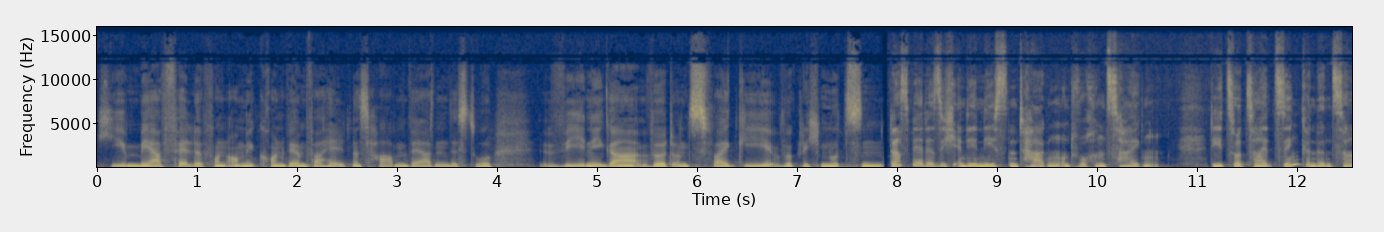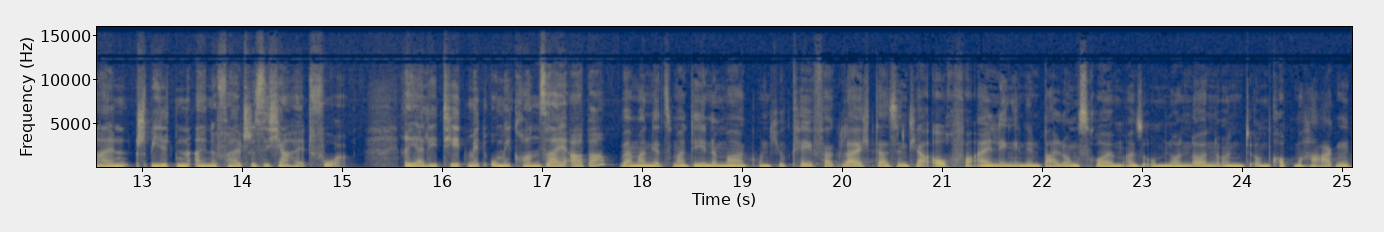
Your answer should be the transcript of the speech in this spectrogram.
je mehr Fälle von Omikron wir im Verhältnis haben werden, desto weniger wird uns 2G wirklich nutzen. Das werde sich in den nächsten Tagen und Wochen zeigen. Die zurzeit sinkenden Zahlen spielten eine falsche Sicherheit vor. Realität mit Omikron sei aber? Wenn man jetzt mal Dänemark und UK vergleicht, da sind ja auch vor allen Dingen in den Ballungsräumen, also um London und um Kopenhagen,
